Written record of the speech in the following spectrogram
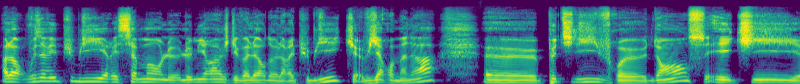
Alors, vous avez publié récemment le, Mirage des valeurs de la République, via Romana, euh, petit livre euh, dense et qui,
